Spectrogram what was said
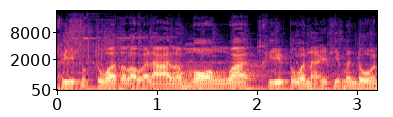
ครีปทุกตัวตลอดเวลา แล้วมองว่าครีปตัวไหนที่มันโดน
